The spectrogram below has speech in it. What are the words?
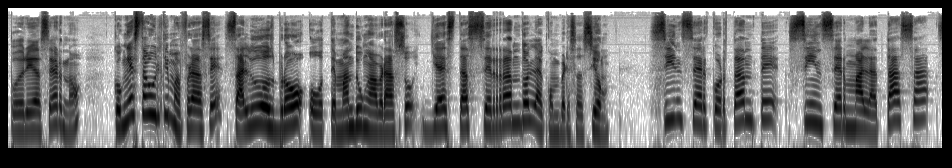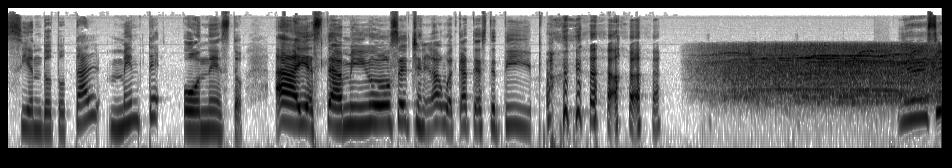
Podría ser, ¿no? Con esta última frase, saludos, bro, o te mando un abrazo, ya estás cerrando la conversación. Sin ser cortante, sin ser mala taza, siendo totalmente honesto. Ahí está, amigos. Echen el aguacate a este tip. Y de decir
